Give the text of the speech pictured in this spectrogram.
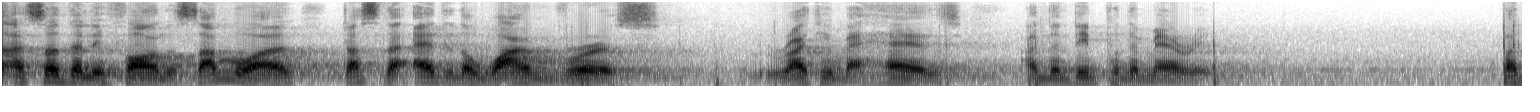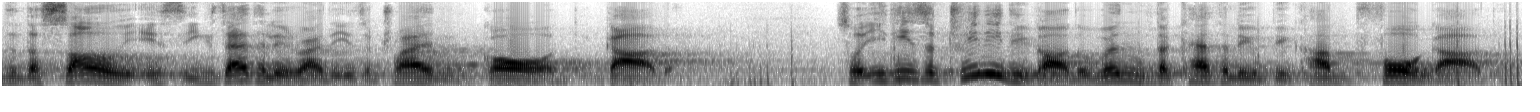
I suddenly found someone just added one verse, writing by hands, and then they put the Mary. But the song is exactly right. It's trying God, God. So it is a Trinity God when the Catholic become four God.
